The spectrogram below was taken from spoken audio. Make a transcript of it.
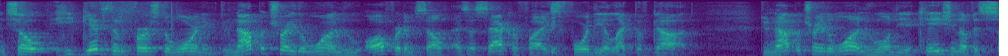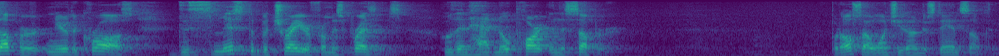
And so he gives them first the warning do not betray the one who offered himself as a sacrifice for the elect of God. Do not betray the one who, on the occasion of his supper near the cross, dismissed the betrayer from his presence, who then had no part in the supper. But also, I want you to understand something.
